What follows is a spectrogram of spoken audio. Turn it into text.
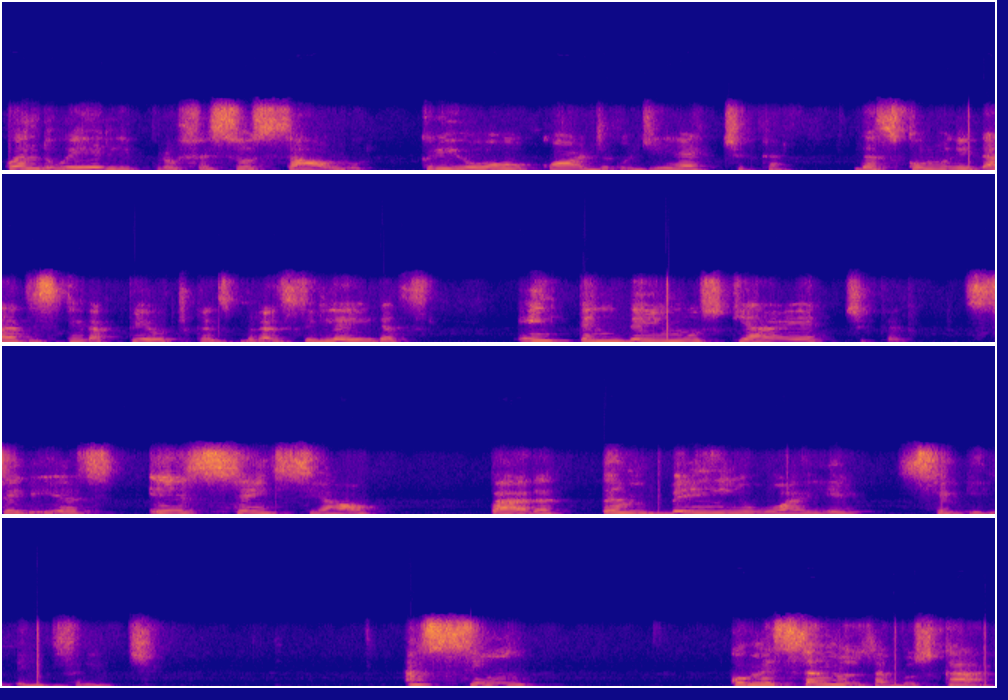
quando ele, professor Saulo, criou o Código de Ética das Comunidades Terapêuticas Brasileiras, entendemos que a ética seria essencial para também o AE seguir em frente. Assim, começamos a buscar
